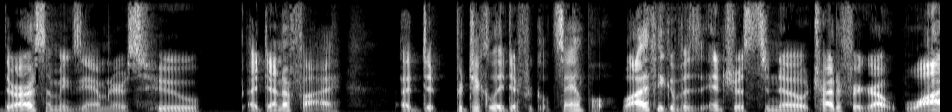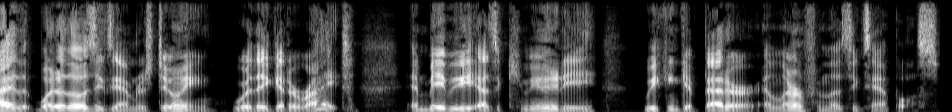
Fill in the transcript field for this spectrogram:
there are some examiners who identify a di- particularly difficult sample. Well, I think of as interest to know, try to figure out why, what are those examiners doing where they get it right? And maybe as a community, we can get better and learn from those examples.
